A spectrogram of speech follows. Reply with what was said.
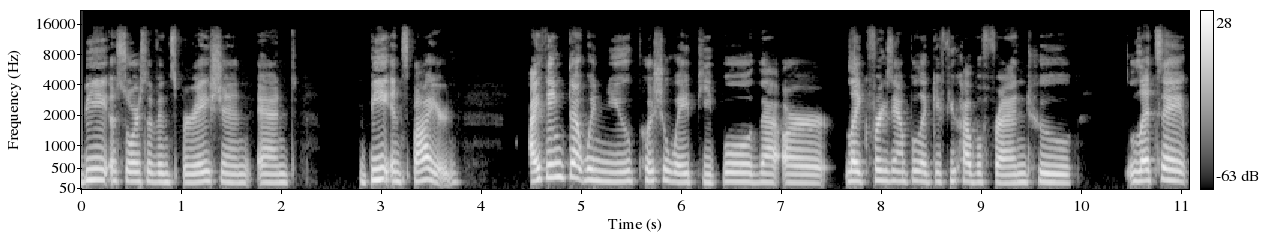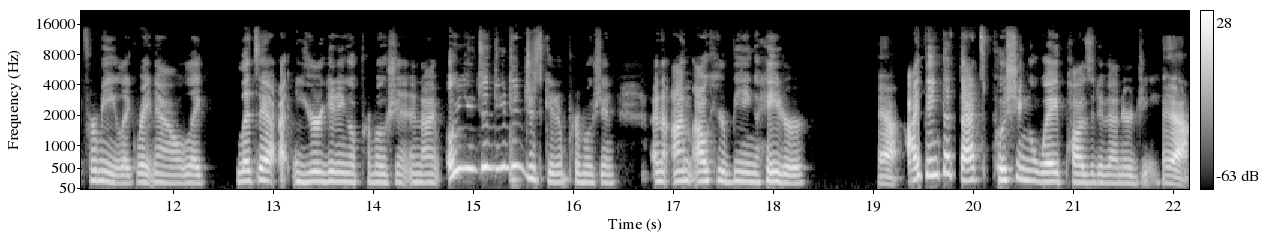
be a source of inspiration and be inspired. I think that when you push away people that are like for example like if you have a friend who let's say for me like right now like let's say you're getting a promotion and I'm oh you did you did just get a promotion and I'm out here being a hater. Yeah. I think that that's pushing away positive energy Yeah.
